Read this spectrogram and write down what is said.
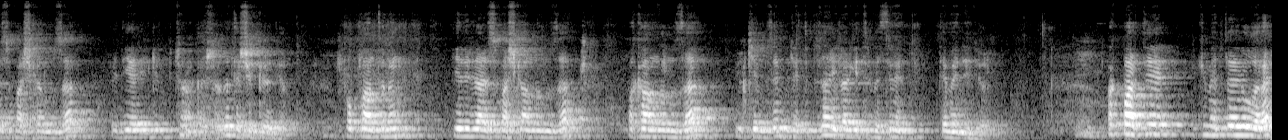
İdaresi Başkanımıza ve diğer ilgili bütün arkadaşlara da teşekkür ediyorum. Toplantının Gelir İdaresi Başkanlığımıza, bakanlığımıza, ülkemize, milletimize hayırlar getirmesini temenni ediyorum. AK Parti hükümetleri olarak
